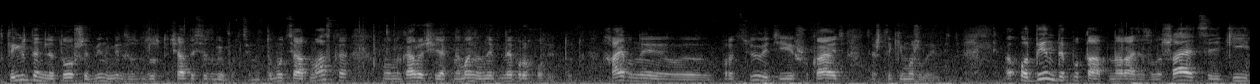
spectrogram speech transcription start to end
в тиждень, для того, щоб він міг зустрічатися з виборцями. Тому ця отмазка, мовно кажучи, як на мене, не, не проходить тут. Хай вони е, працюють і шукають все ж таки можливість. Один депутат наразі залишається, який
